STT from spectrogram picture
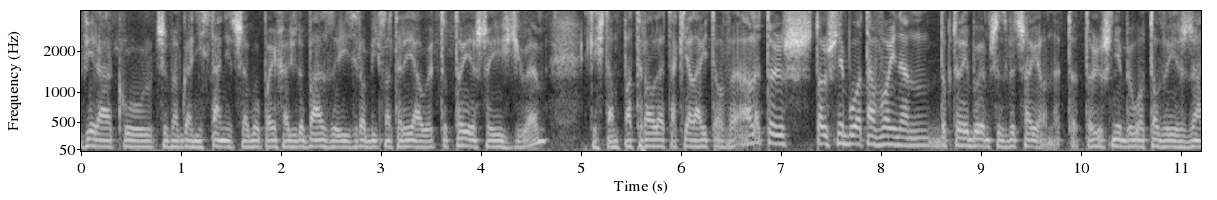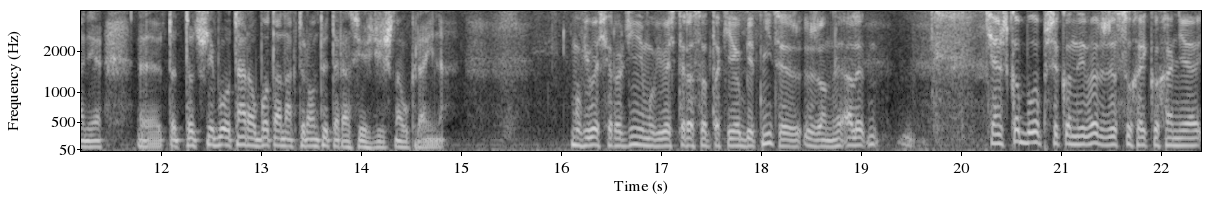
w Iraku czy w Afganistanie, trzeba było pojechać pojechać do bazy i zrobić materiały, to to jeszcze jeździłem. Jakieś tam patrole takie lajtowe, ale to już, to już nie była ta wojna, do której byłem przyzwyczajony. To, to już nie było to wyjeżdżanie, e, to, to już nie było ta robota, na którą ty teraz jeździsz na Ukrainę. Mówiłeś o rodzinie, mówiłeś teraz o takiej obietnicy żony, ale ciężko było przekonywać, że słuchaj, kochanie,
